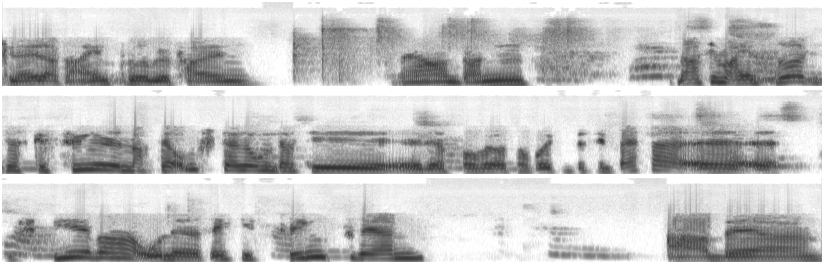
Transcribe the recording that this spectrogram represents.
schnell das 1-0 gefallen. Ja, und dann nach dem 1-0 hatte ich das Gefühl, nach der Umstellung, dass die, der VfL Osnabrück ein bisschen besser äh, im Spiel war, ohne richtig zwingend zu werden. Aber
